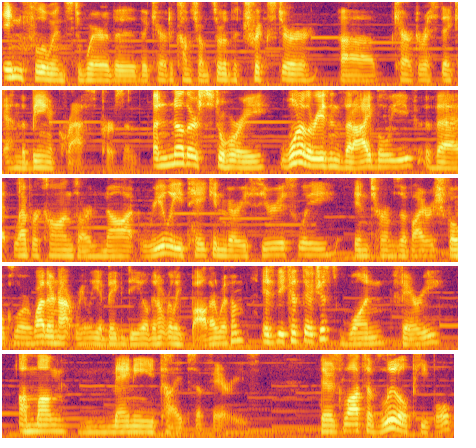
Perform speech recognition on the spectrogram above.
influenced where the, the character comes from, sort of the trickster uh, characteristic and the being a craftsperson. Another story, one of the reasons that I believe that leprechauns are not really taken very seriously in terms of Irish folklore, why they're not really a big deal, they don't really bother with them, is because they're just one fairy among many types of fairies. There's lots of little people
